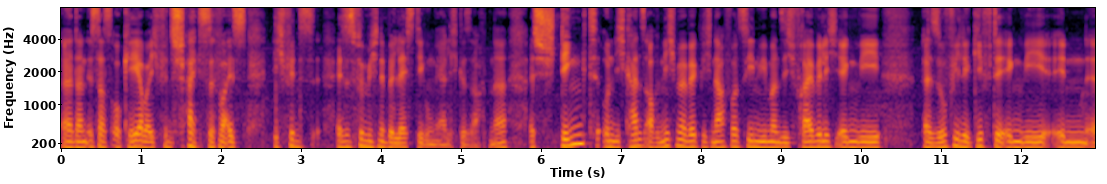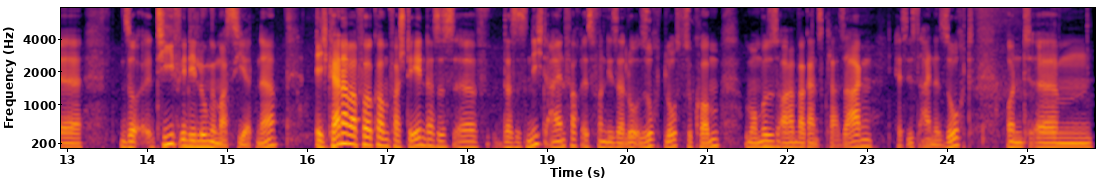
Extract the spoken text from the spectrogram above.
äh, dann ist das okay, aber ich finde es scheiße, weil es, ich finde es, es ist für mich eine Belästigung, ehrlich gesagt. Ne? Es stinkt und ich kann es auch nicht mehr wirklich nachvollziehen, wie man sich freiwillig irgendwie äh, so viele Gifte irgendwie in äh, so tief in die Lunge massiert. Ne? Ich kann aber vollkommen verstehen, dass es, äh, dass es nicht einfach ist, von dieser Lo Sucht loszukommen. Und man muss es auch einfach ganz klar sagen, es ist eine Sucht. Und ähm,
